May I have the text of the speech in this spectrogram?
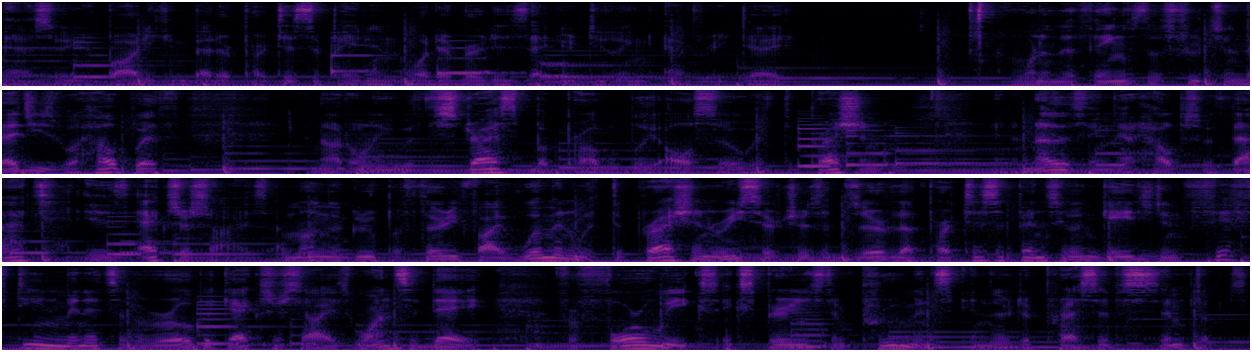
uh, so your body can better participate in whatever it is that you're doing every day. One of the things those fruits and veggies will help with not only with stress but probably also with depression Another thing that helps with that is exercise. Among a group of 35 women with depression, researchers observed that participants who engaged in 15 minutes of aerobic exercise once a day for four weeks experienced improvements in their depressive symptoms.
